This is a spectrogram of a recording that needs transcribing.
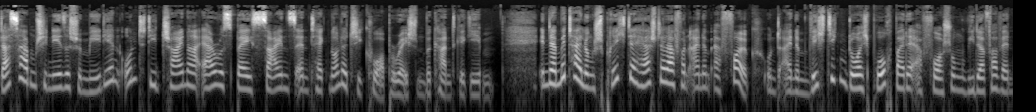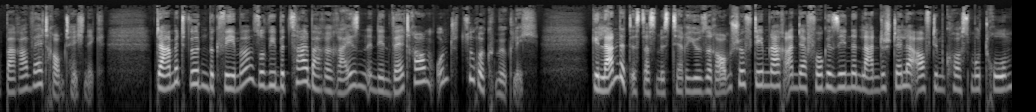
Das haben chinesische Medien und die China Aerospace Science and Technology Corporation bekannt gegeben. In der Mitteilung spricht der Hersteller von einem Erfolg und einem wichtigen Durchbruch bei der Erforschung wiederverwendbarer Weltraumtechnik. Damit würden bequeme sowie bezahlbare Reisen in den Weltraum und zurück möglich. Gelandet ist das mysteriöse Raumschiff demnach an der vorgesehenen Landestelle auf dem Kosmodrom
